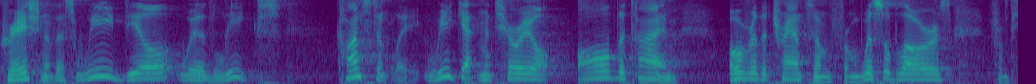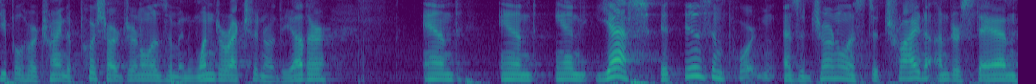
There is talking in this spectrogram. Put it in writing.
creation of this. We deal with leaks constantly. We get material all the time over the transom from whistleblowers, from people who are trying to push our journalism in one direction or the other. And, and, and yes, it is important as a journalist to try to understand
